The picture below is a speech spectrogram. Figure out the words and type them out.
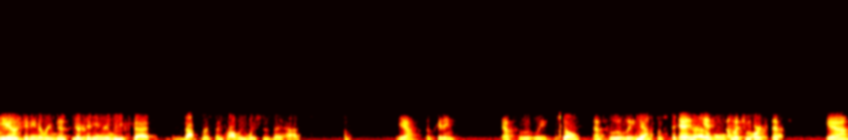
Yeah. you're getting a relief. that's You're true. getting relief that that person probably wishes they had. Yeah, no kidding. Absolutely. So Absolutely. yeah, so stick to It, your it's so much more accept. Yeah.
